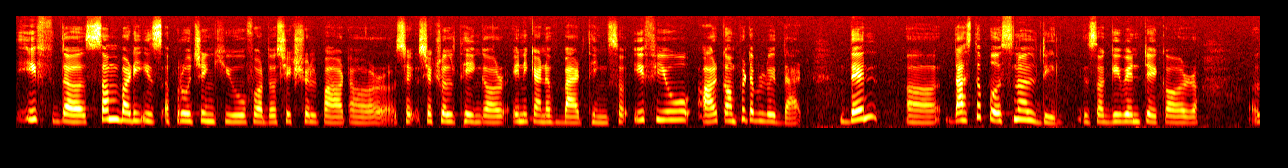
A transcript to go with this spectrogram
if the somebody is approaching you for the sexual part or se- sexual thing or any kind of bad thing, so if you are comfortable with that, then uh, that's the personal deal. It's a give and take or uh,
